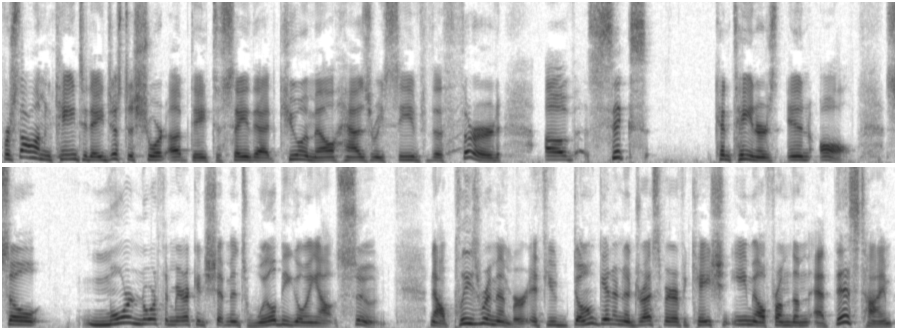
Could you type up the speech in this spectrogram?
For Solomon Kane today, just a short update to say that QML has received the third of six containers in all. So more North American shipments will be going out soon. Now, please remember, if you don't get an address verification email from them at this time,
